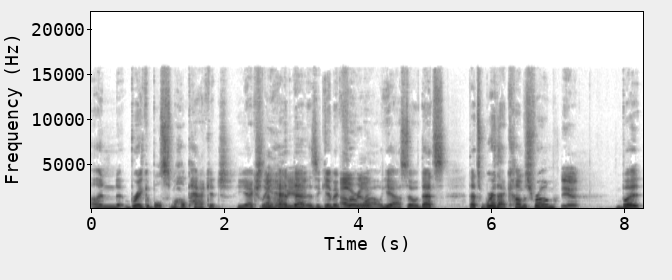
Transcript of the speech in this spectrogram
unbreakable small package? He actually Oh, had yeah. that as a gimmick Oh, for a really? while. Yeah, so that's that's where that comes from. Yeah. But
